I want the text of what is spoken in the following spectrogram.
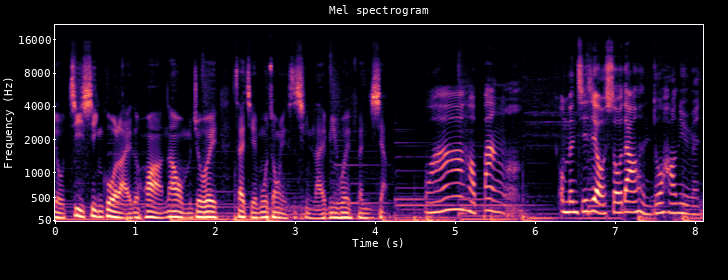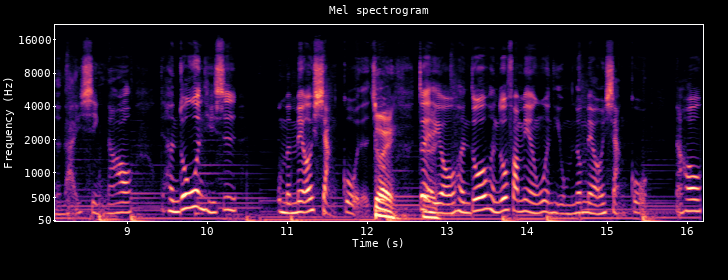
有寄信过来的话，那我们就会在节目中也是请来宾会分享。哇，好棒哦！我们其实有收到很多好女人的来信，然后很多问题是我们没有想过的。对对，有很多很多方面的问题我们都没有想过，然后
